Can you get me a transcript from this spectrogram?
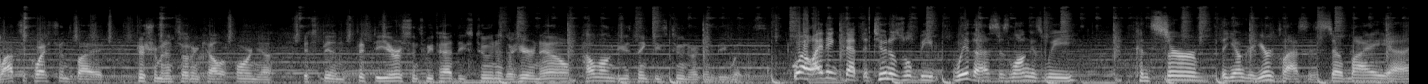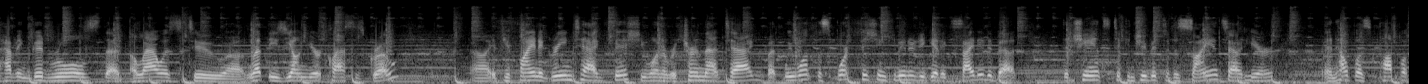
Lots of questions by fishermen in Southern California. It's been 50 years since we've had these tuna. They're here now. How long do you think these tuna are going to be with us? Well, I think that the tunas will be with us as long as we conserve the younger year classes. So by uh, having good rules that allow us to uh, let these young year classes grow. Uh, if you find a green tag fish, you want to return that tag, but we want the sport fishing community to get excited about the chance to contribute to the science out here and help us pop up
